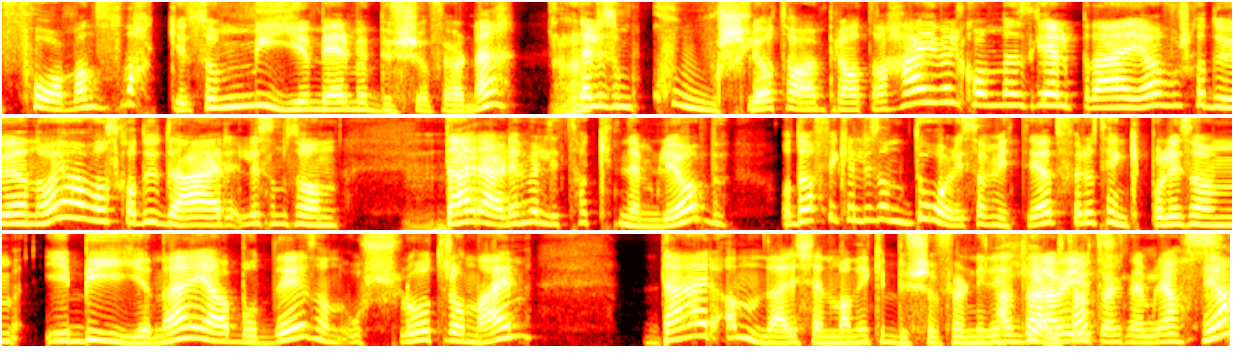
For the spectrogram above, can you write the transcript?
får man snakket så mye mer med bussjåførene. Ja. Det er liksom koselig å ta en prat og 'Hei, velkommen, skal jeg hjelpe deg?' 'Ja, hvor skal du hen?' 'Å ja, hva skal du der?' Liksom sånn. Der er det en veldig takknemlig jobb. Og da fikk jeg litt sånn dårlig samvittighet for å tenke på liksom i byene jeg har bodd i, sånn Oslo, Trondheim. Der anerkjenner man ikke bussjåføren i det Ja, der er vi hele tatt. utakknemlige, ass. Ja.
